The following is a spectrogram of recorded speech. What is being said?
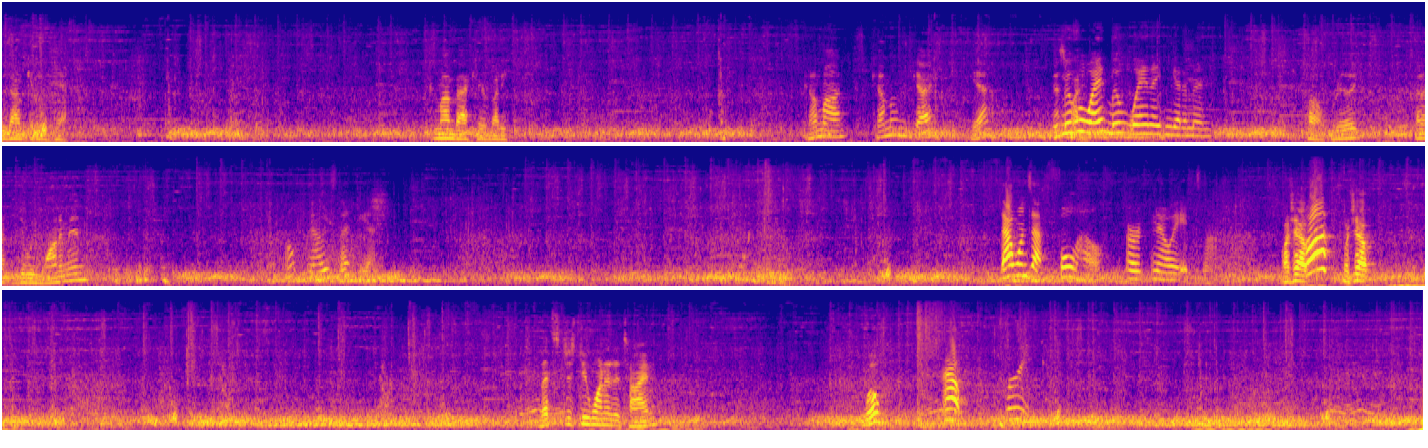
without getting hit? Come on back here, buddy. Come on. Come on, guy. Yeah. This move way. away, move away, and I can get him in. Oh, really? I don't, do we want him in? Oh, now he's dead again. That one's at full health. Or no, wait, it's not. Watch out! Ah! Watch out! Let's just do one at a time. Whoa! Ow, freak.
